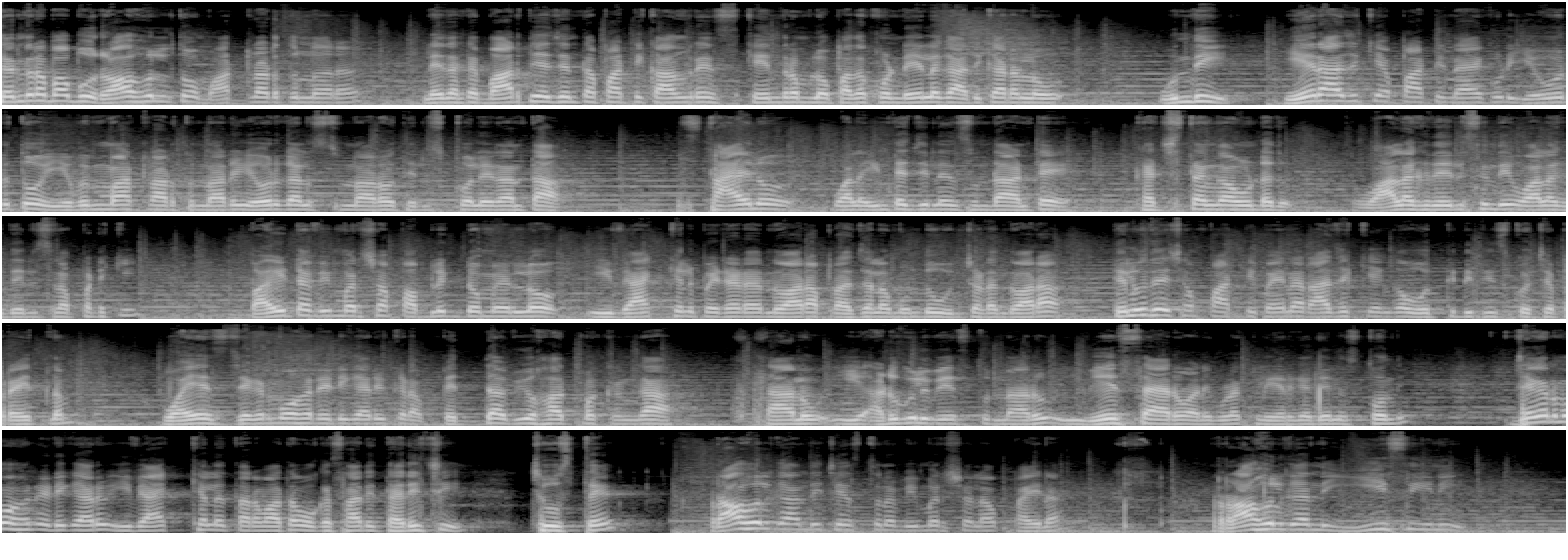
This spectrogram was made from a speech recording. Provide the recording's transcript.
చంద్రబాబు రాహుల్తో మాట్లాడుతున్నారా? లేదంటే భారతీయ జనతా పార్టీ కాంగ్రెస్ కేంద్రంలో పదకొండేళ్ళుగా అధికారంలో ఉంది. ఏ రాజకీయ పార్టీ నాయకుడు ఎవరితో ఎవరు మాట్లాడుతున్నారు ఎవరు కలుస్తున్నారో తెలుసుకోలేనంత స్థాయిలో వాళ్ళ ఇంటెలిజెన్స్ ఉందా అంటే ఖచ్చితంగా ఉండదు. వాళ్ళకి తెలిసింది వాళ్ళకి తెలిసినప్పటికీ బయట విమర్శ పబ్లిక్ డొమైన్లో ఈ వ్యాఖ్యలు పెట్టడం ద్వారా ప్రజల ముందు ఉంచడం ద్వారా తెలుగుదేశం పార్టీ పైన రాజకీయంగా ఒత్తిడి తీసుకొచ్చే ప్రయత్నం వైఎస్ జగన్మోహన్ రెడ్డి గారు ఇక్కడ పెద్ద వ్యూహాత్మకంగా తాను ఈ అడుగులు వేస్తున్నారు ఈ వేశారు అని కూడా క్లియర్గా తెలుస్తోంది. జగన్మోహన్ రెడ్డి గారు ఈ వ్యాఖ్యల తర్వాత ఒకసారి తరిచి చూస్తే రాహుల్ గాంధీ చేస్తున్న విమర్శల పైన రాహుల్ గాంధీ ఈసీని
